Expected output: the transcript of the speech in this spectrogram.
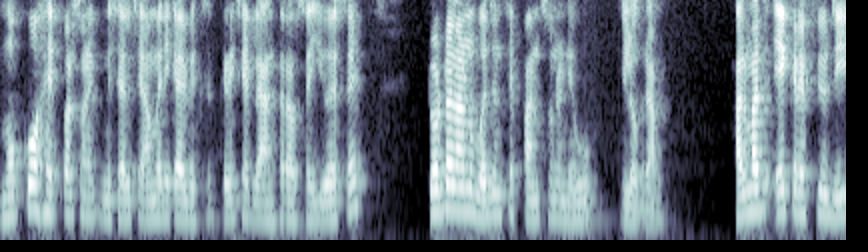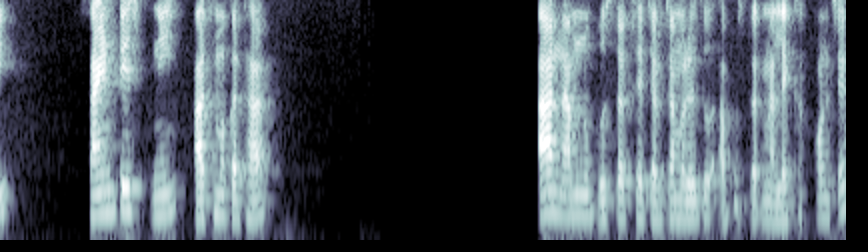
મોકો હાઇપરસોનિક મિસાઇલ છે, અમેરિકાએ વિકસિત કરી છે, એટલે આન્સર આવશે યુએસએ. ટોટલ આનું વજન છે પાંચસો ને નેવું કિલોગ્રામ. હાલમાં જ એક રેફ્યુજી સાયન્ટિસ્ટની આત્મકથા આ નામનું પુસ્તક છે. ચર્ચામાં રહ્યું હતું. આ પુસ્તકના લેખક કોણ છે?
